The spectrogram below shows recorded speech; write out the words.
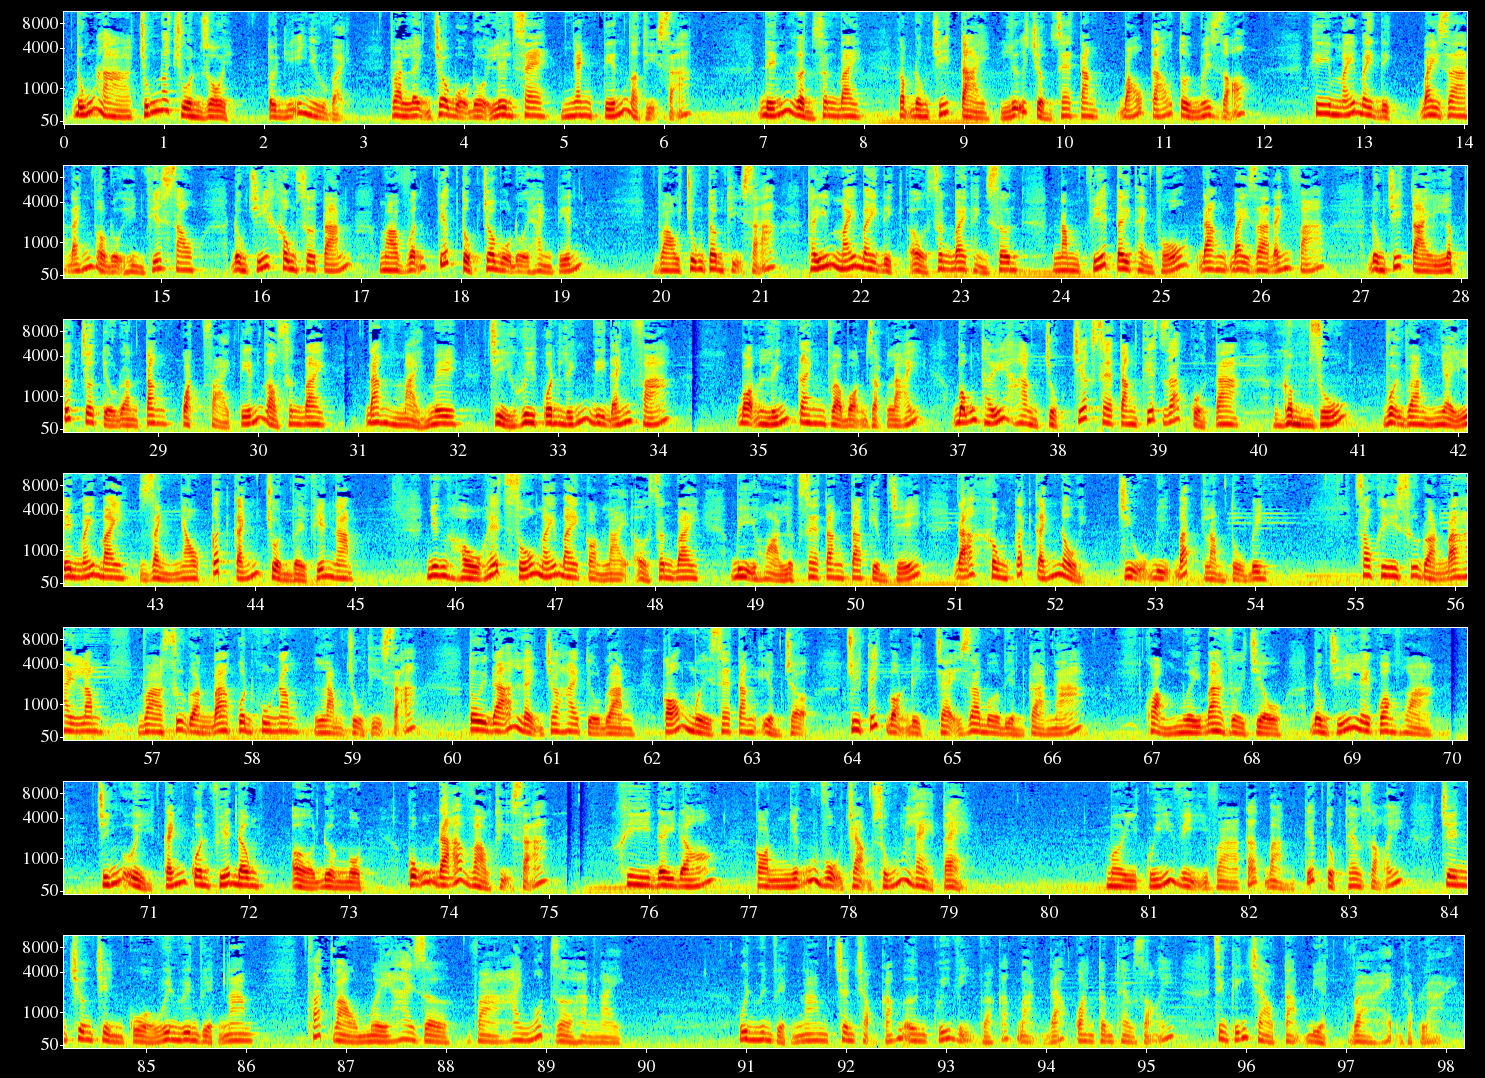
Đúng là chúng nó chuồn rồi, tôi nghĩ như vậy và lệnh cho bộ đội lên xe nhanh tiến vào thị xã. Đến gần sân bay, gặp đồng chí Tài, lữ trưởng xe tăng, báo cáo tôi mới rõ. Khi máy bay địch bay ra đánh vào đội hình phía sau, đồng chí không sơ tán mà vẫn tiếp tục cho bộ đội hành tiến. Vào trung tâm thị xã, thấy máy bay địch ở sân bay Thành Sơn nằm phía tây thành phố đang bay ra đánh phá. Đồng chí Tài lập tức cho tiểu đoàn tăng quặt phải tiến vào sân bay, đang mải mê chỉ huy quân lính đi đánh phá. Bọn lính canh và bọn giặc lái bỗng thấy hàng chục chiếc xe tăng thiết giáp của ta gầm rú, vội vàng nhảy lên máy bay, giành nhau cất cánh chuồn về phía nam. Nhưng hầu hết số máy bay còn lại ở sân bay bị hỏa lực xe tăng ta kiềm chế, đã không cất cánh nổi, chịu bị bắt làm tù binh. Sau khi sư đoàn 325 và sư đoàn 3 quân khu 5 làm chủ thị xã, tôi đã lệnh cho hai tiểu đoàn có 10 xe tăng yểm trợ truy kích bọn địch chạy ra bờ biển Cà Ná. Khoảng 13 giờ chiều, đồng chí Lê Quang Hòa, chính ủy cánh quân phía đông ở đường 1 cũng đã vào thị xã. Khi đây đó còn những vụ chạm súng lẻ tẻ. Mời quý vị và các bạn tiếp tục theo dõi trên chương trình của Win Win Việt Nam phát vào 12 giờ và 21 giờ hàng ngày. Win Win Việt Nam trân trọng cảm ơn quý vị và các bạn đã quan tâm theo dõi. Xin kính chào tạm biệt và hẹn gặp lại.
